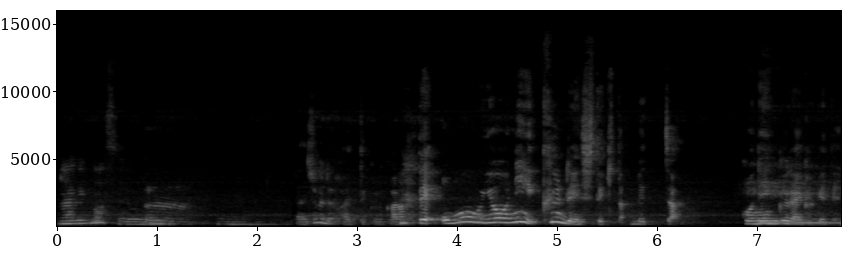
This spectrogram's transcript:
なりますよ、うん、うん。大丈夫で入ってくるからって 思うように訓練してきた。めっちゃ。5年ぐらいかけて。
